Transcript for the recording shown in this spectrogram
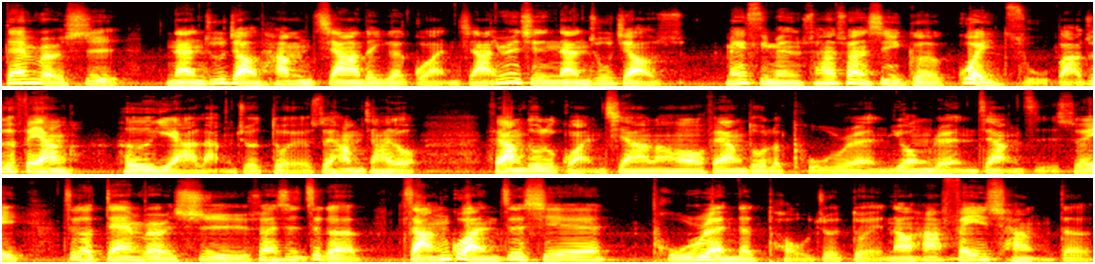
Denver 是男主角他们家的一个管家，因为其实男主角 Maximus 他算是一个贵族吧，就是非常和雅朗就对了，所以他们家有非常多的管家，然后非常多的仆人、佣人这样子，所以这个 Denver 是算是这个掌管这些仆人的头就对，然后他非常的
